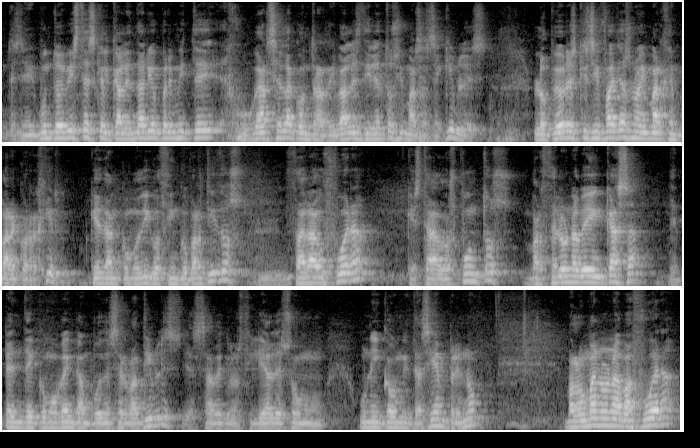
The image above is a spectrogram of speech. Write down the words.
desde mi punto de vista es que el calendario permite jugársela contra rivales directos y más asequibles. Lo peor es que si fallas no hay margen para corregir. Quedan, como digo, cinco partidos. Zarauz fuera, que está a dos puntos. Barcelona B en casa, depende cómo vengan, pueden ser batibles. Ya sabe que los filiales son una incógnita siempre, ¿no? Balomano Nava fuera,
